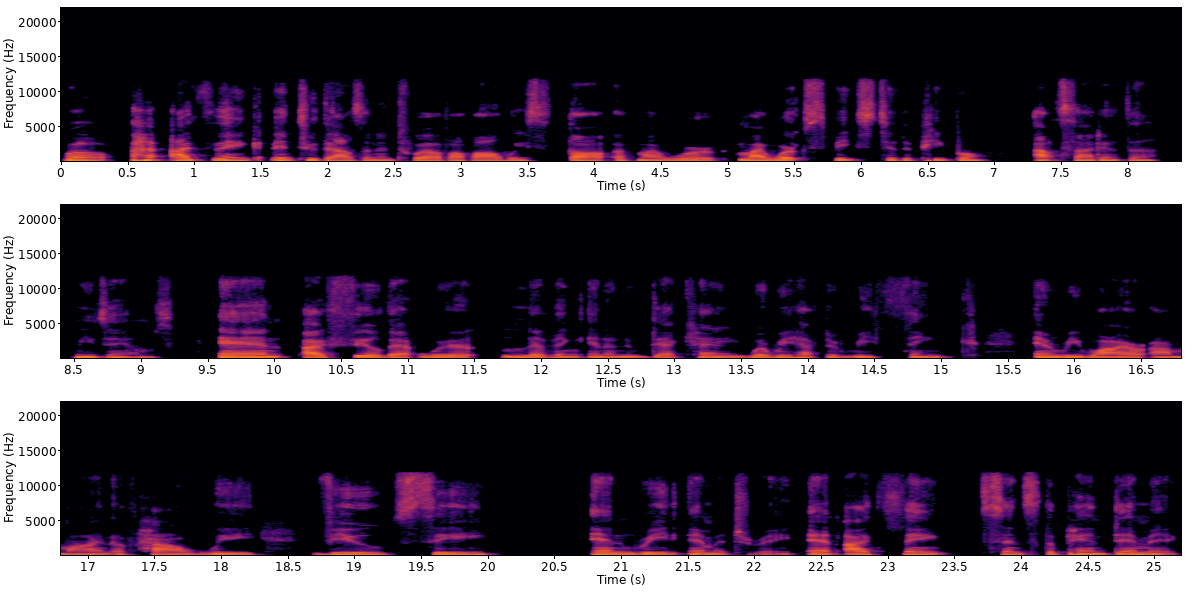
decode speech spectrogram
Well, I think in 2012, I've always thought of my work. My work speaks to the people outside of the museums. And I feel that we're living in a new decade where we have to rethink and rewire our mind of how we view, see, and read imagery. And I think since the pandemic,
